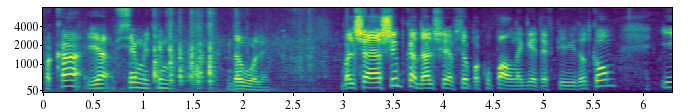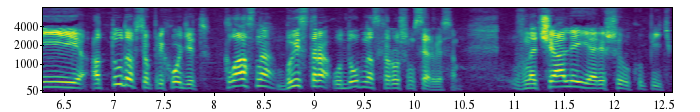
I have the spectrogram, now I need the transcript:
пока я всем этим доволен. Большая ошибка, дальше я все покупал на getfpv.com, и оттуда все приходит классно, быстро, удобно, с хорошим сервисом. Вначале я решил купить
